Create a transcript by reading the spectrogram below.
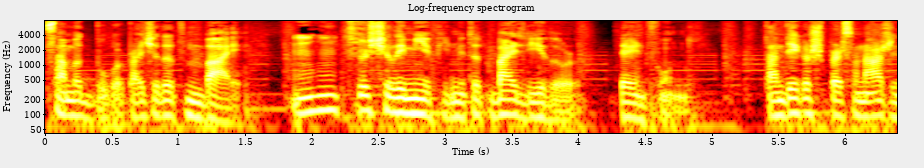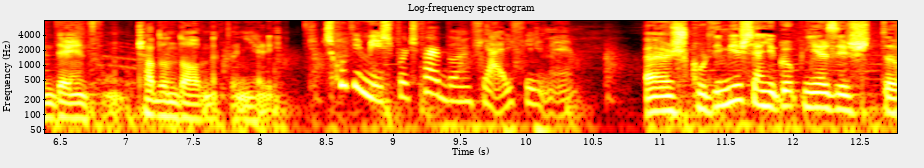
sa më të bukur, pra që të të mbaj. Mhm. Mm Ky është qëllimi i filmit, të të mbaj lidhur deri në fund ta ndjekësh personazhin deri në fund. Çfarë do ndodh me këta njerëz? Shkurtimisht, për çfarë bën fjalë filmi? Shkurtimisht janë një grup njerëzish të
